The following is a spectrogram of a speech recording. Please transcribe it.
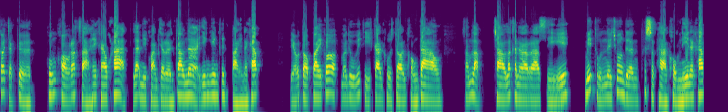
ก็จะเกิดคุ้มครองรักษาให้แคล้วคลาด และมีความเจริญก้าวหน้ายิ่งยิ่งขึ้นไปนะครับ เดี๋ยวต่อไปก็มาดูวิธีการโคจรของดาวสำหรับชาวลัคนาราศีมิถุนในช่วงเดือนพฤษภาคมนี้นะครับ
